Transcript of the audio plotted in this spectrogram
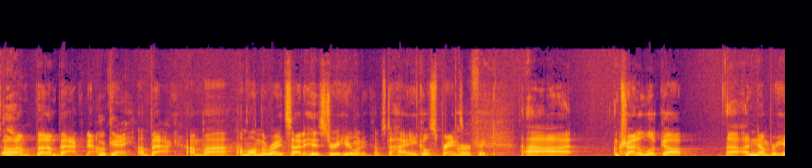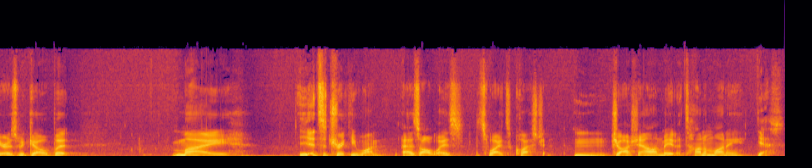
but, Oh. I'm, but I'm back now. Okay. I'm back. I'm uh, I'm on the right side of history here when it comes to high ankle sprains. Perfect. Uh, I'm trying to look up uh, a number here as we go, but my it's a tricky one as always. That's why it's a question. Hmm. Josh Allen made a ton of money. Yes.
